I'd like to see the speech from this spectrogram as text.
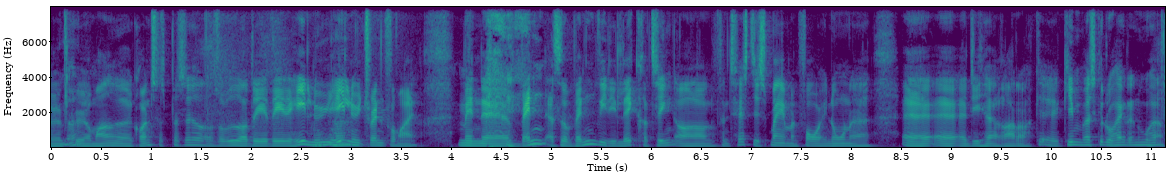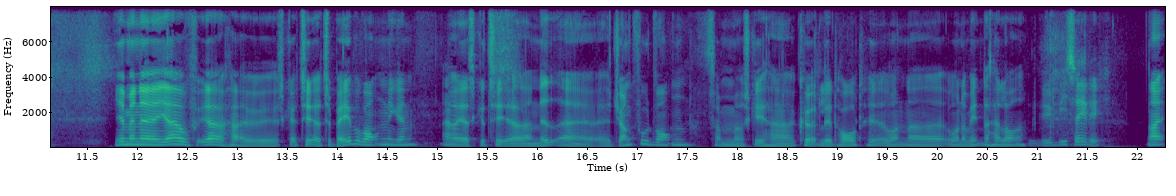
øh, køre ja. meget øh, grøntsagsbaseret og så videre. Det, det er en helt ny, mm-hmm. helt ny trend for mig. Men øh, van, altså vanvittigt lækre ting, og fantastisk smag, man får i nogle af, af, af de her retter. Kim, hvad skal du have der nu her? Jamen, øh, jeg, jeg har, øh, skal til at tilbage på vognen igen, ja. og jeg skal til at ned af junkfood-vognen, som måske har kørt lidt hårdt her under, under vinterhalvåret. Vi, vi sagde det ikke. Nej,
